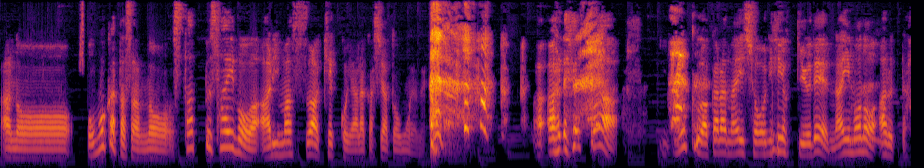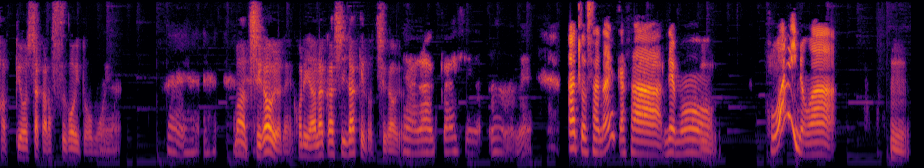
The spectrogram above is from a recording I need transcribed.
あのー、おぼかたさんのスタップ細胞はありますは結構やらかしやと思うよね。ああれは、よくわからない承認欲求でないものをあるって発表したからすごいと思うよ。はいはいまあ違うよね。これやらかしだけど違うよね。やらかしな、うんね。あとさ、なんかさ、でも、怖いのは、うん。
